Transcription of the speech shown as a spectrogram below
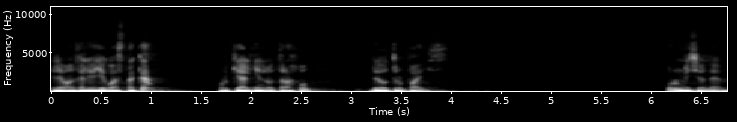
El Evangelio llegó hasta acá porque alguien lo trajo de otro país. Por un misionero.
